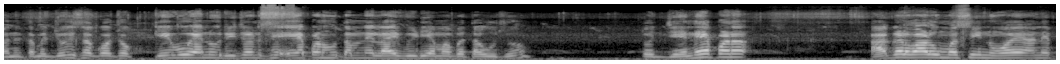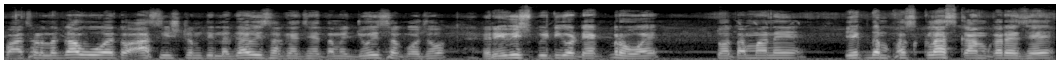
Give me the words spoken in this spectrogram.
અને તમે જોઈ શકો છો કેવું એનું રિઝલ્ટ છે એ પણ હું તમને લાઈવ વિડીયોમાં બતાવું છું. તો જેને પણ આગળવાળું મશીન હોય અને પાછળ લગાવવું હોય તો આ સિસ્ટમથી લગાવી શકે છે. તમે જોઈ શકો છો રિવિસ પીટીઓ ટ્રેક્ટર હોય તો તમને એકદમ ફર્સ્ટ ક્લાસ કામ કરે છે.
